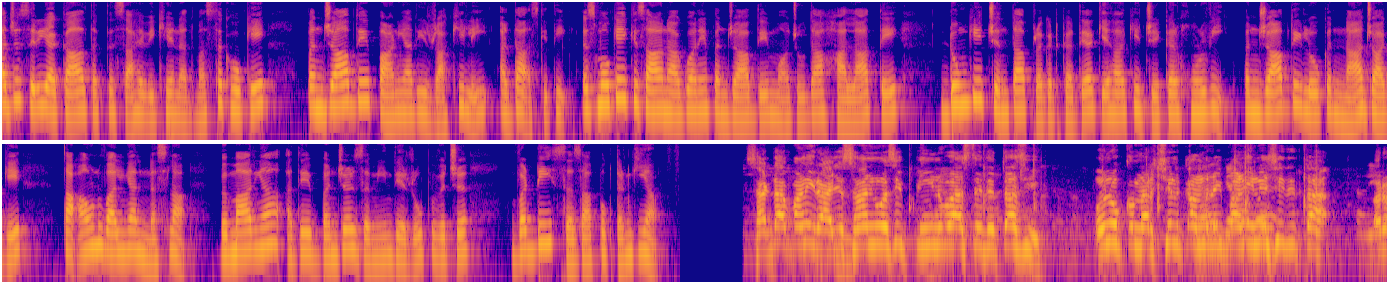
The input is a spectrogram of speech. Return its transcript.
ਅੱਜ ਸ੍ਰੀ ਅਕਾਲ ਤਖਤ ਸਾਹਿਬ ਵਿਖੇ ਨਤਮਸਤਕ ਹੋ ਕੇ ਪੰਜਾਬ ਦੇ ਪਾਣੀਆਂ ਦੀ ਰਾਖੀ ਲਈ ਅਰਦਾਸ ਕੀਤੀ। ਇਸ ਮੌਕੇ ਕਿਸਾਨ ਆਗੂਆਂ ਨੇ ਪੰਜਾਬ ਦੇ ਮੌਜੂਦਾ ਹਾਲਾਤ ਤੇ ਡੂੰਘੀ ਚਿੰਤਾ ਪ੍ਰਗਟ ਕਰਦਿਆਂ ਕਿਹਾ ਕਿ ਜੇਕਰ ਹੁਣ ਵੀ ਪੰਜਾਬ ਦੇ ਲੋਕ ਨਾ ਜਾਗੇ, ਤਾਂ ਆਉਣ ਵਾਲੀਆਂ ਨਸਲਾਂ ਬਿਮਾਰੀਆਂ ਅਤੇ ਬੰਜਰ ਜ਼ਮੀਨ ਦੇ ਰੂਪ ਵਿੱਚ ਵੱਡੀ ਸਜ਼ਾ ਭੁਗਤਣਗੀਆਂ। ਸਾਡਾ ਪਾਣੀ ਰਾਜਸਥਾਨ ਨੂੰ ਅਸੀਂ ਪੀਣ ਵਾਸਤੇ ਦਿੱਤਾ ਸੀ। ਉਹਨੂੰ ਕਮਰਸ਼ੀਅਲ ਕੰਮ ਲਈ ਪਾਣੀ ਨਹੀਂ ਸੀ ਦਿੱਤਾ। ਪਰ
